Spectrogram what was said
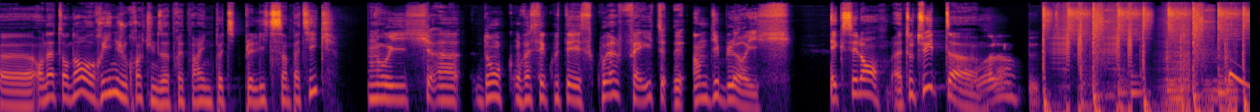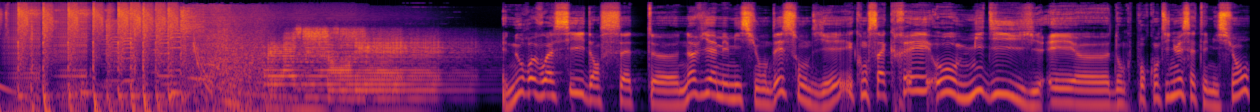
Euh, en attendant, Aurine, je crois que tu nous as préparé une petite playlist sympathique. Oui, euh, donc on va s'écouter Square Fate de Andy Blurry. Excellent, à tout de suite. Voilà. Et nous revoici dans cette euh, neuvième émission des sondiers consacrée au midi. Et euh, donc pour continuer cette émission,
